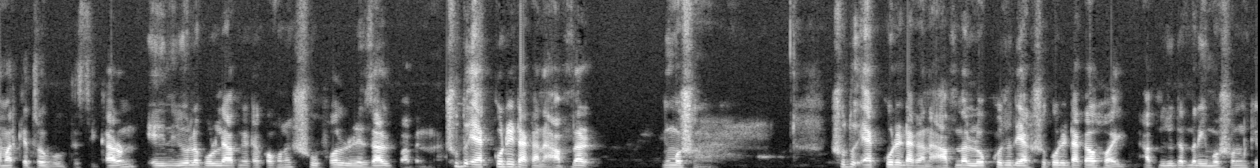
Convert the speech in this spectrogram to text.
আমার ক্ষেত্রেও বলতেছি। কারণ এই জিনিসগুলো করলে আপনি এটা কখনো সুফল রেজাল্ট পাবেন না। শুধু এক কোটি টাকা না, আপনার ইমোশন শুধু এক কোটি টাকা না, আপনার লক্ষ্য যদি একশো কোটি টাকাও হয়, আপনি যদি আপনার ইমোশনকে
